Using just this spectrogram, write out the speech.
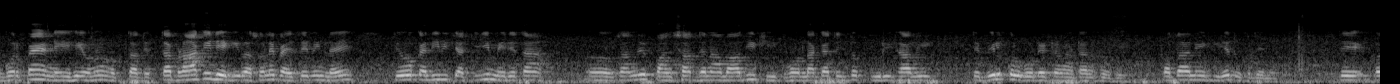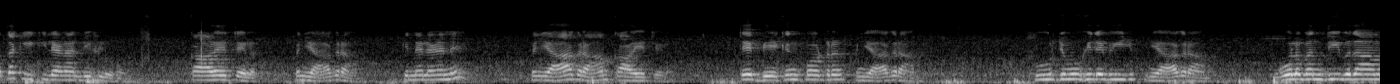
ਗੁਰਭੈਣ ਨੇ ਇਹ ਉਹਨੂੰ ਨੁਕਤਾ ਦਿੱਤਾ ਬਣਾ ਕੇ ਦੇਗੀ ਬਸ ਉਹਨੇ ਪੈਸੇ ਵੀ ਨਹੀਂ ਲਏ ਤੇ ਉਹ ਕਹਿੰਦੀ ਵੀ ਚਾਚੀ ਜੀ ਮੇਰੇ ਤਾਂ ਅਹ, ਸਮਝੋ 5-7 ਦਿਨਾਂ ਬਾਅਦ ਹੀ ਠੀਕ ਹੋਣ ਲੱਗਾ ਤੇ ਜਦੋਂ ਪੂਰੀ ਖਾ ਲਈ ਤੇ ਬਿਲਕੁਲ ਗੋਡੇ ਟਮਾਟਰ ਹੋ ਗਏ। ਪਤਾ ਨਹੀਂ ਕਿਹਦੇ ਦੁਖਦੇ ਨੇ। ਤੇ ਪਤਾ ਕੀ ਕੀ ਲੈਣਾ ਲਿਖ ਲਓ ਹੁਣ। ਕਾਲੇ ਤਿਲ 50 ਗ੍ਰਾਮ। ਕਿੰਨੇ ਲੈਣੇ ਨੇ? 50 ਗ੍ਰਾਮ ਕਾਲੇ ਤਿਲ। ਤੇ ਬੇਕਿੰਗ ਪਾਊਡਰ 50 ਗ੍ਰਾਮ, ਸੂਰਜਮੁਖੀ ਦੇ ਬੀਜ 50 ਗ੍ਰਾਮ, ਗੁਲਬੰਦੀ ਬਦਾਮ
